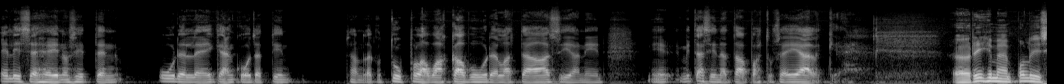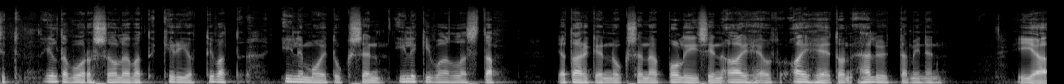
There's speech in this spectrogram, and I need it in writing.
Elise Heino sitten uudelleen ikään kuin otettiin, sanotaanko tuplavakavuudella tämä asia, niin, niin mitä siinä tapahtui sen jälkeen? Riihimäen poliisit iltavuorossa olevat kirjoittivat ilmoituksen ilkivallasta ja tarkennuksena poliisin aiheeton hälyttäminen. Ja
